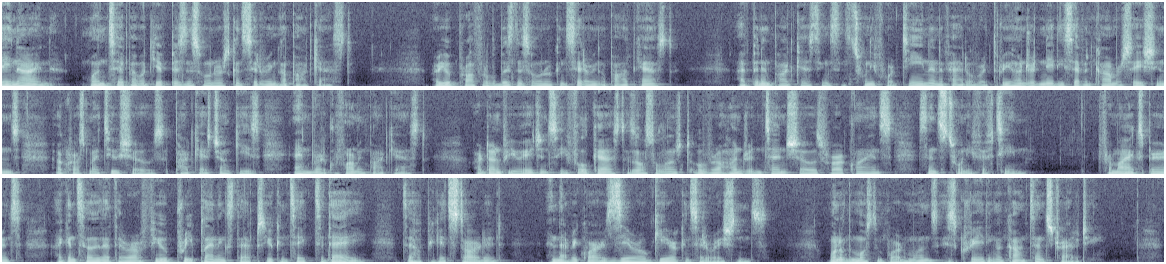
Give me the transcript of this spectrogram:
Day 9 One tip I would give business owners considering a podcast. Are you a profitable business owner considering a podcast? I've been in podcasting since 2014 and have had over 387 conversations across my two shows, Podcast Junkies and Vertical Farming Podcast. Our Done For You agency, Fullcast, has also launched over 110 shows for our clients since 2015. From my experience, I can tell you that there are a few pre planning steps you can take today to help you get started, and that requires zero gear considerations. One of the most important ones is creating a content strategy.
